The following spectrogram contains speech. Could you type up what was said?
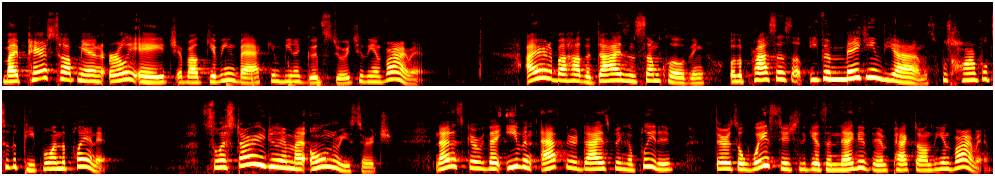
My parents taught me at an early age about giving back and being a good steward to the environment. I heard about how the dyes in some clothing or the process of even making the items was harmful to the people and the planet. So I started doing my own research, and I discovered that even after a dye has been completed, there is a wastage that gives a negative impact on the environment.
